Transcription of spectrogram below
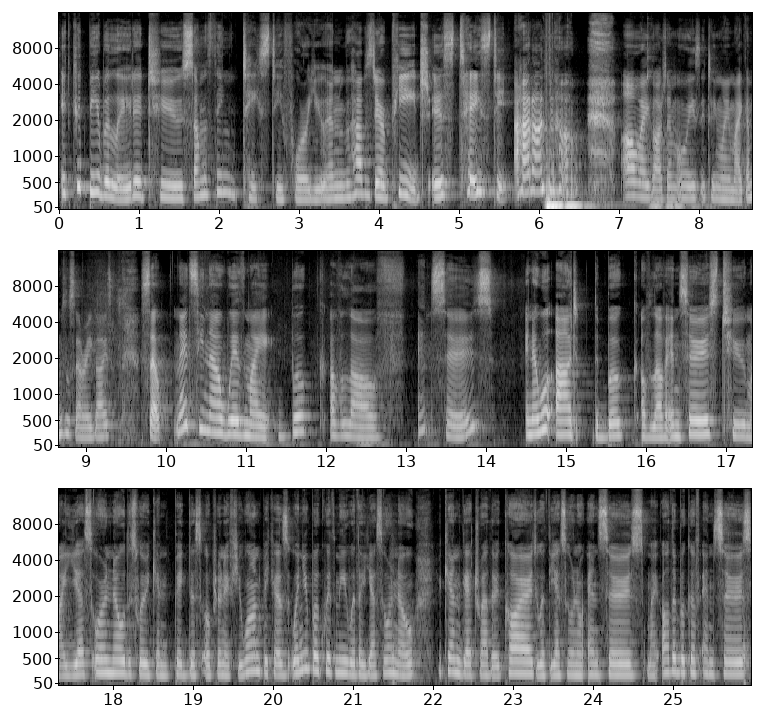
it could be related to something tasty for you, and perhaps their peach is tasty. I don't know. oh my gosh, I'm always eating my mic. I'm so sorry, guys. So let's see now with my book of love answers. And I will add the book of love answers to my yes or no. This way you can pick this option if you want, because when you book with me with a yes or no, you can get rather a card with yes or no answers, my other book of answers,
